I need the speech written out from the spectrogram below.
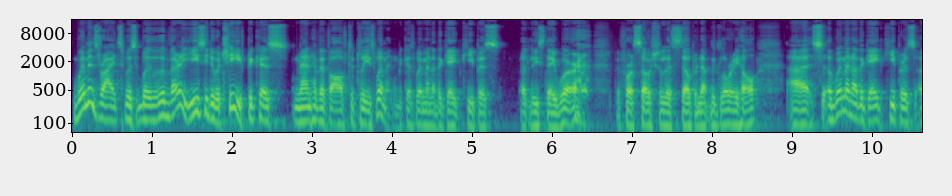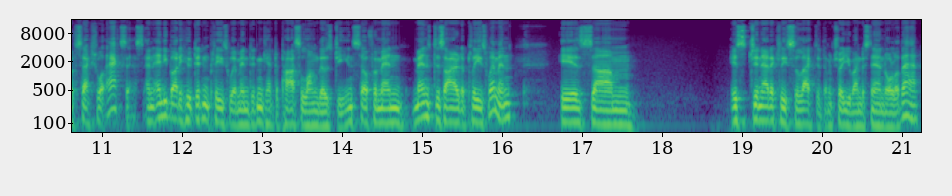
women's rights was, was very easy to achieve because men have evolved to please women because women are the gatekeepers at least they were before socialists opened up the glory hole. Uh, so women are the gatekeepers of sexual access, and anybody who didn't please women didn't get to pass along those genes. So for men, men's desire to please women is um, is genetically selected. I'm sure you understand all of that.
